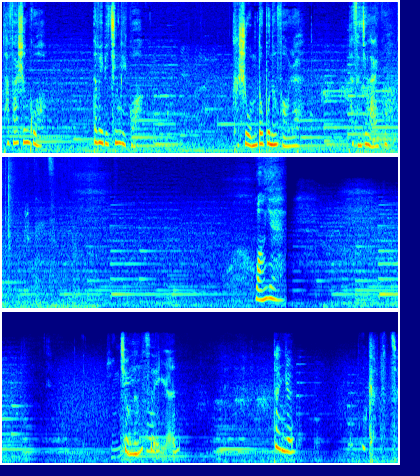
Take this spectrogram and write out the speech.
它发生过？但未必经历过，可是我们都不能否认，他曾经来过。王爷，酒能醉人，但人不可自醉。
